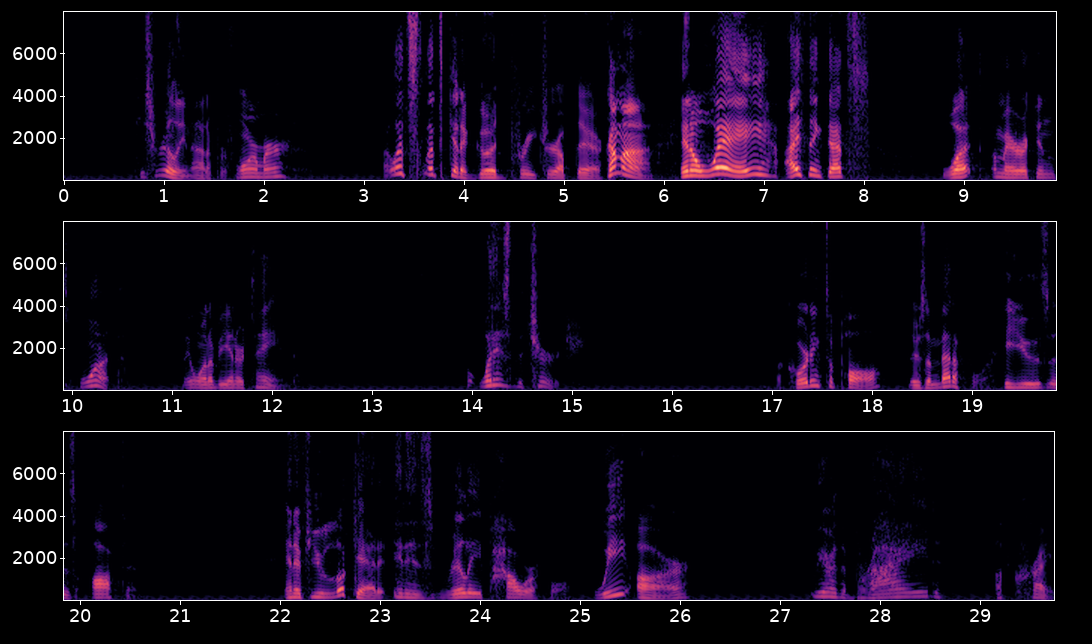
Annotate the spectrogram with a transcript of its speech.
he's really not a performer. Let's, let's get a good preacher up there. Come on. In a way, I think that's what Americans want. They want to be entertained. But what is the church? According to Paul, there's a metaphor he uses often. And if you look at it, it is really powerful. We are we are the bride of Christ.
